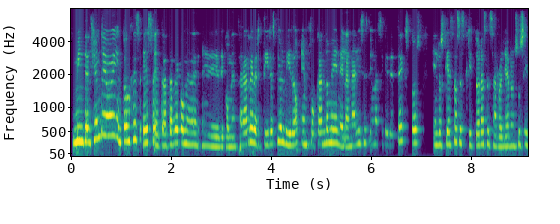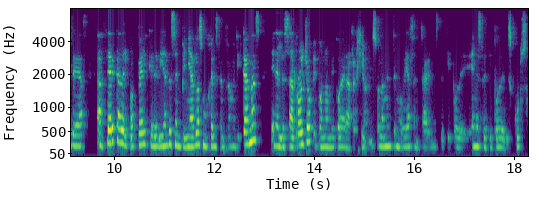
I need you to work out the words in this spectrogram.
Mi intención de hoy entonces es eh, tratar eh, de, comenzar a revertir este olvido enfocándome en el análisis de una serie de textos en los que estas escritoras desarrollaron sus ideas acerca del papel que debían desempeñar las mujeres centroamericanas en el desarrollo económico de la región. Y solamente me voy a centrar en este tipo de, este discurso.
